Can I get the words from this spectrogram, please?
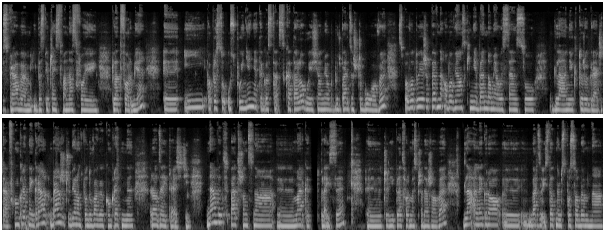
z prawem i bezpieczeństwa na swojej platformie i po prostu uspójnienie tego z katalogu, jeśli on miałby być bardzo szczegółowy, spowoduje, że pewne obowiązki nie będą miały sensu dla niektórych graczy. Tak, w konkretnej branży, czy biorąc pod uwagę konkretny rodzaj treści. Nawet patrząc na marketplace'y, czyli platformy sprzedażowe, dla Allegro bardzo istotnym sposobem na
